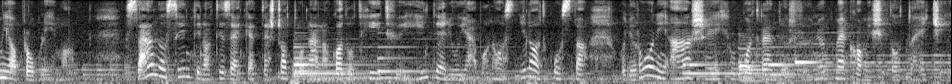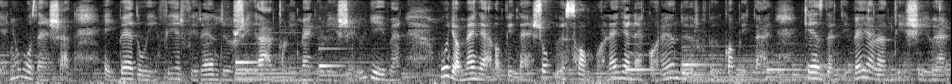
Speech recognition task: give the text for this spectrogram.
Mi a probléma? Szána szintén a 12-es csatornának adott hétfői interjújában azt nyilatkozta, hogy Roni Álsejk volt rendőrfőnök meghamisította egysége nyomozását egy beduin férfi rendőrség általi megölése ügyében, hogy a megállapítások összhangban legyenek a rendőrfőkapitány kezdeti bejelentésével,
